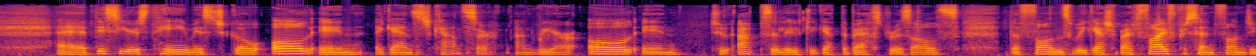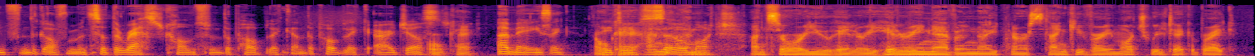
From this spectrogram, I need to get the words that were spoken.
Uh, this year's theme is to go all in against cancer, and we are all in to absolutely get the best results. The funds, we get about 5% funding from the government, so the rest comes from the public, and the public are just Okay. amazing. They do and, so and- much. And so are you, Hilary. Hilary Neville, night nurse. Thank you very much. We'll take a break.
